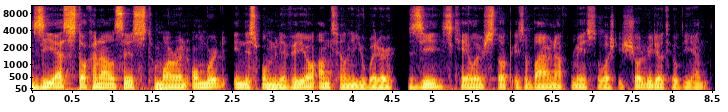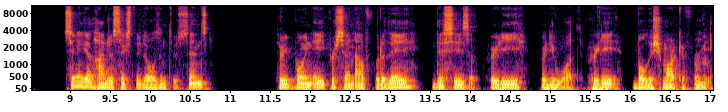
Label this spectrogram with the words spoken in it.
ZS stock analysis tomorrow and onward. In this one minute video, I'm telling you whether Zscaler stock is a buy or not for me. So watch the short video till the end. Sitting at $160.02, 3.8% up for the day. This is a pretty, pretty what? Pretty bullish market for me.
